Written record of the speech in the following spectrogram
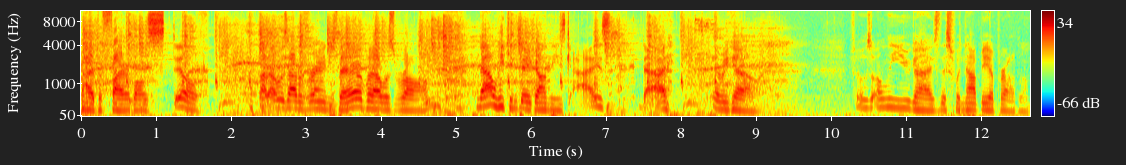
by the fireballs still. I thought I was out of range there, but I was wrong. Now he can take on these guys. Die. There we go. If it was only you guys, this would not be a problem.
